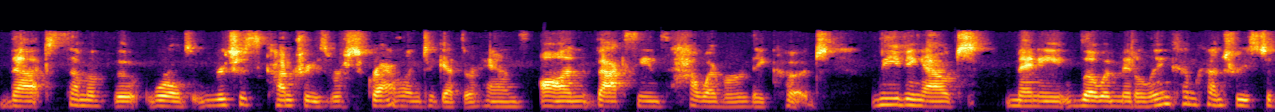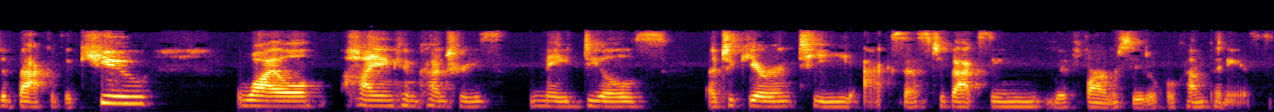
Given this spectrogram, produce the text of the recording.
that some of the world's richest countries were scrambling to get their hands on vaccines however they could, leaving out many low and middle income countries to the back of the queue, while high income countries made deals uh, to guarantee access to vaccine with pharmaceutical companies.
